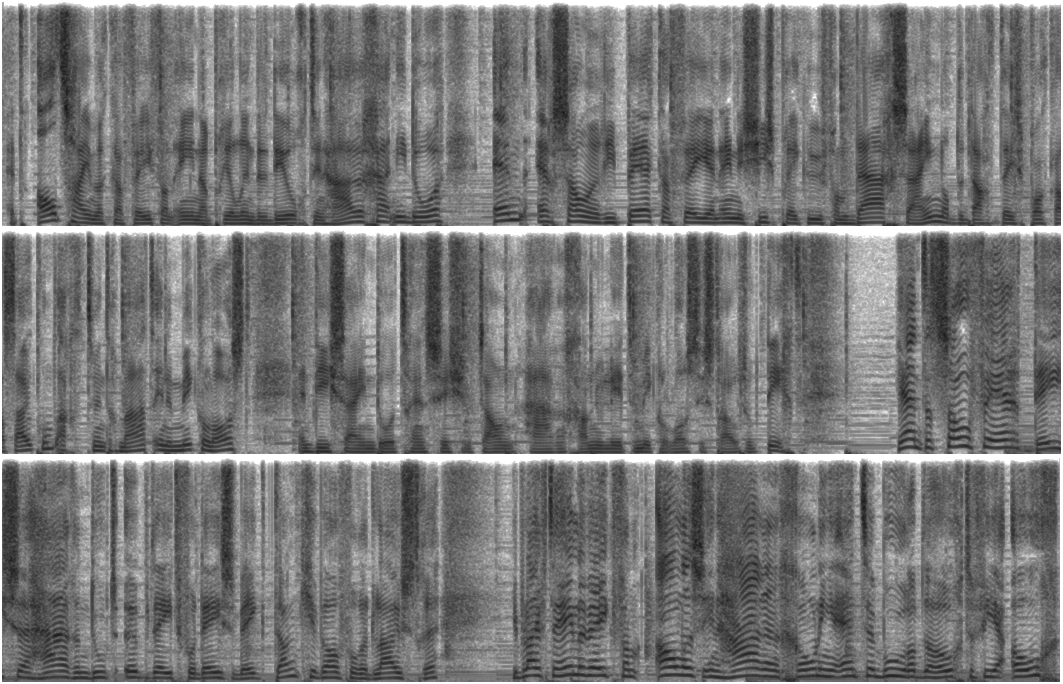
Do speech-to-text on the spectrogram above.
Het Alzheimer Café van 1 april in de Deelgoed in Haren gaat niet door. En er zou een repair café en energiespreekuur vandaag zijn, op de dag dat deze podcast uitkomt, 28 maart, in de Mikkelhorst. En die zijn door Transition Town Haren geannuleerd. De Mikkelhorst is trouwens ook dicht. Ja, en tot zover deze Haren Doet update voor deze week. Dankjewel voor het luisteren. Je blijft de hele week van alles in Haren, Groningen en ten Boer op de hoogte via Oog.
